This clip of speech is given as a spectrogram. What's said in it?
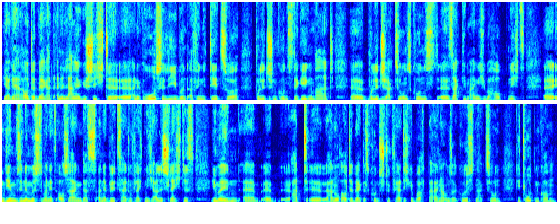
Ja, der Herr Rauterberg hat eine lange Geschichte, äh, eine große Liebe und Affinität zur politischen Kunst der Gegenwart. Äh, politische Aktionskunst äh, sagt ihm eigentlich überhaupt nichts. In dem Sinne müsste man jetzt auch sagen, dass an der Bildzeitung vielleicht nicht alles schlecht ist. Immerhin hat Hanno Rauterberg das Kunststück fertiggebracht bei einer unserer größten Aktionen, die Toten kommen,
